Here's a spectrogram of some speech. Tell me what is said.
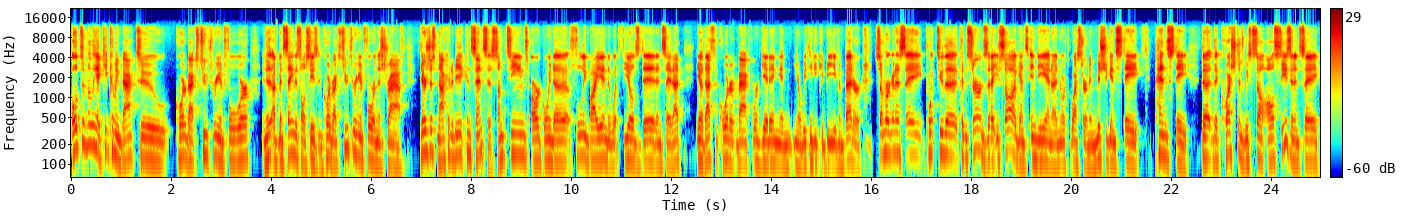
ultimately I keep coming back to quarterbacks two, three, and four. And I've been saying this all season quarterbacks two, three, and four in this draft. There's just not going to be a consensus. Some teams are going to fully buy into what Fields did and say that you know that's the quarterback we're getting and you know we think it could be even better some are going to say point to the concerns that you saw against indiana northwestern and michigan state penn state the the questions we saw all season and say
